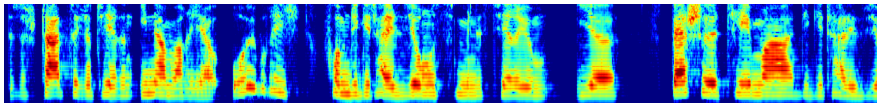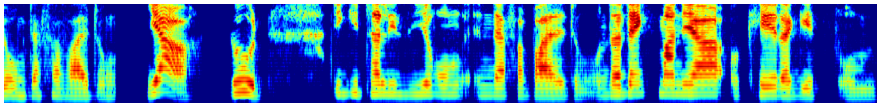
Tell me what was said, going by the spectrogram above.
ist Staatssekretärin Ina Maria Ulbrich vom Digitalisierungsministerium. Ihr Special-Thema Digitalisierung der Verwaltung. Ja, Gut, Digitalisierung in der Verwaltung. Und da denkt man ja, okay, da geht es um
